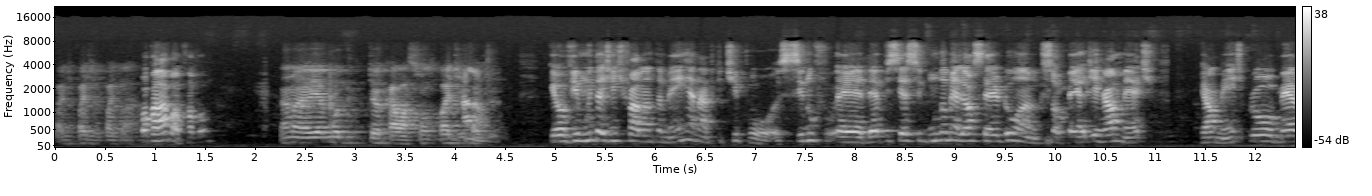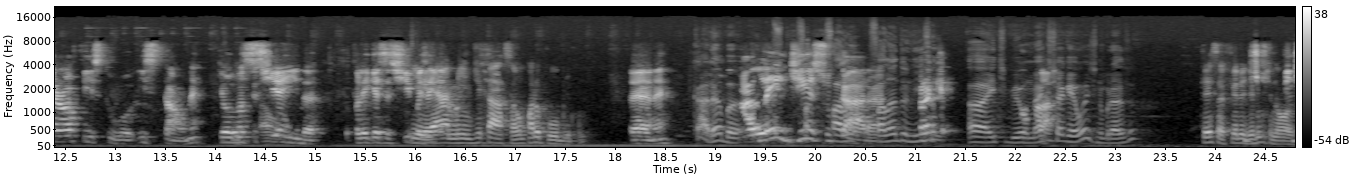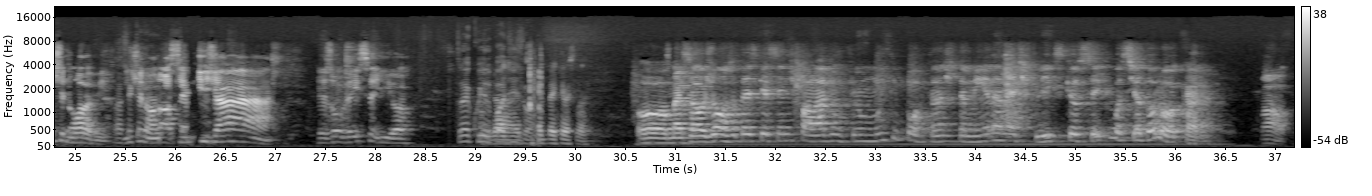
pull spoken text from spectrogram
Pode, pode, pode lá. Pode falar, por favor. Não, não, eu ia trocar o assunto, pode ir, Ah, pode. Porque eu vi muita gente falando também, Renato, que tipo, se não é, deve ser a segunda melhor série do ano, que só perde realmente, realmente pro Mare of Eastwood, Easttown, né? Que eu não assisti ainda. Eu falei que ia assistir, Que mas é ainda a minha indicação para o público. é, né? Caramba. Além disso, fala- cara, Falando nisso, que- a HBO Max Ah. chega hoje no Brasil? Terça-feira, dia 29. 29, Achei que 29, não. nós temos que já resolver isso aí, ó. Tranquilo, Já- pode ir, João. Ô, mas, ó, João, você tá esquecendo de falar de um filme muito importante que também é da Netflix que eu sei que você adorou, cara. Ó,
